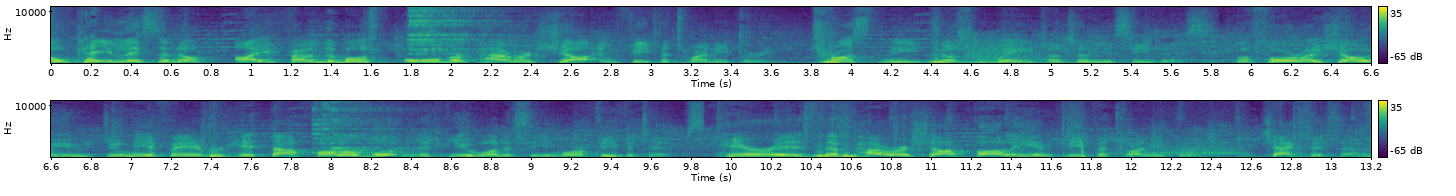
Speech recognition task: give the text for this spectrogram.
Okay, listen up. I found the most overpowered shot in FIFA 23. Trust me, just wait until you see this. Before I show you, do me a favor, hit that follow button if you want to see more FIFA tips. Here is the power shot volley in FIFA 23. Check this out.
